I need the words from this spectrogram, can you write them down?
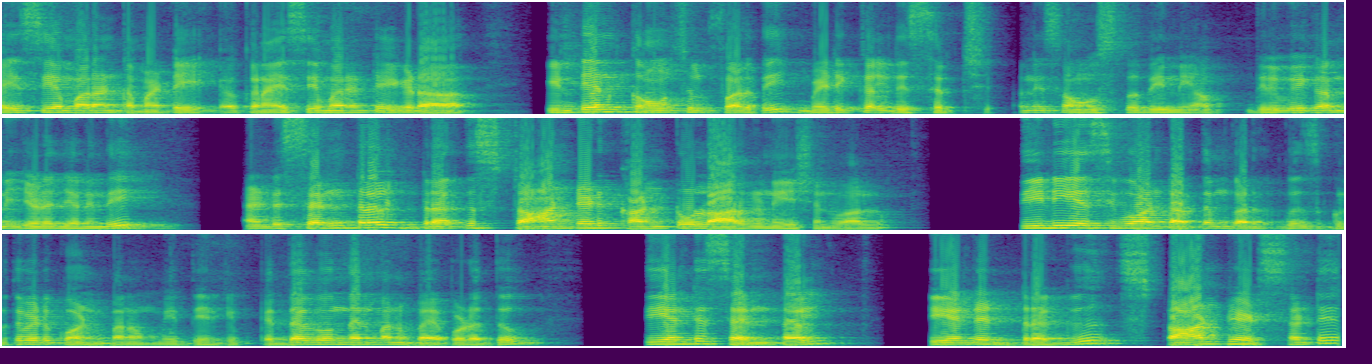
ఐసీఎంఆర్ అంటాం. అంటే ఒక ఐసీఎంఆర్ అంటే ఇక్కడ Indian Council for the Medical Research అనే సంస్థ దీన్ని ధృవీకరణ చేయడం జరిగింది. And Central Drug Standard Control Organisation వాళ్ళు సిడిఎస్ఓ అంటే అర్థం గుర్తు- గుర్తుపెట్టుకోండి మనం మీ దీనికి పెద్దగా ఉందని మనం భయపడద్దు. సి అంటే సెంట్రల్ డి అంటే డ్రగ్ స్టాండర్డ్స్ అంటే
